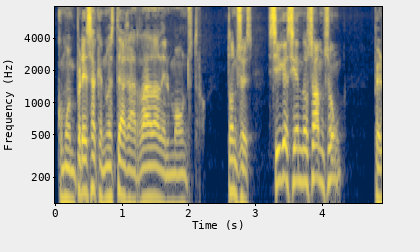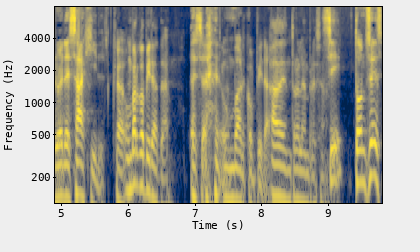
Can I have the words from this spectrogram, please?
como empresa que no esté agarrada del monstruo. Entonces, sigue siendo Samsung, pero eres ágil. Claro, un barco pirata Es un barco pirata. adentro de la empresa. Sí, entonces,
